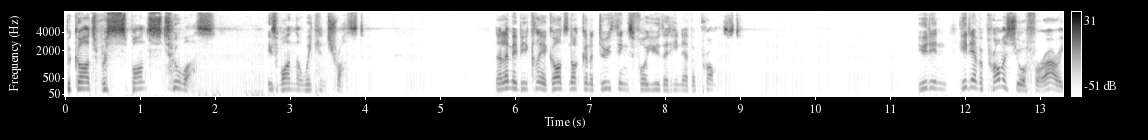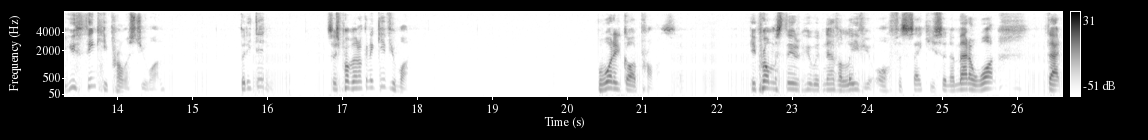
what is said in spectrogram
But God's response to us is one that we can trust. Now, let me be clear God's not going to do things for you that He never promised. You didn't, he never promised you a Ferrari. You think He promised you one, but He didn't. So He's probably not going to give you one. But what did God promise? He promised that He would never leave you or forsake you. So no matter what that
